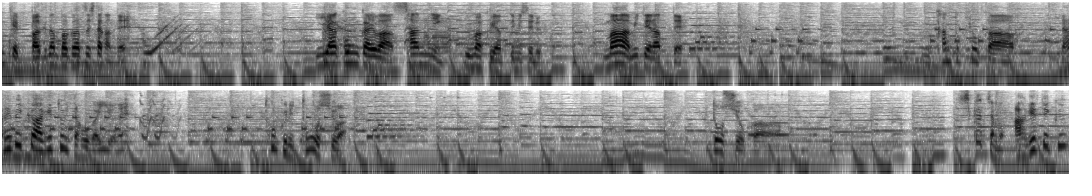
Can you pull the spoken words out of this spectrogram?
前回爆弾爆発したからね。いや今回は3人うまくやってみせる。まあ見てなって。監督評価なるべく上げといた方がいいよね。特に投手は。どうしようか。シカちゃんも上げてく？もう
